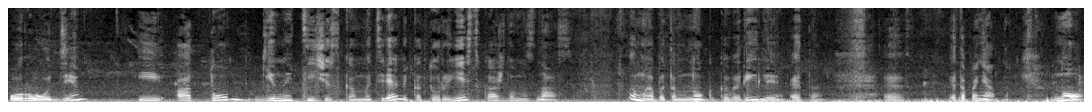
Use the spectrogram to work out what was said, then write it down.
о роде и о том генетическом материале, который есть в каждом из нас – ну, мы об этом много говорили, это, э, это понятно. Но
